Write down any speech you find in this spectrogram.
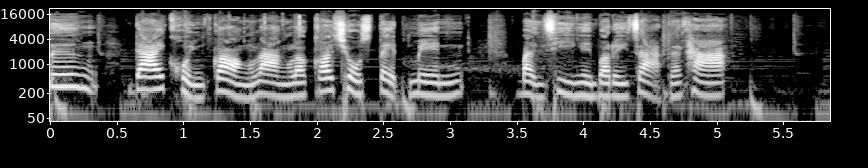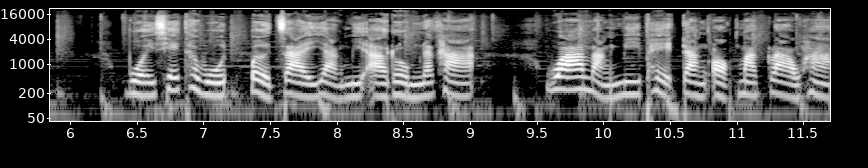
ซึ่งได้ขนกล่องลังแล้วก็โชว์สเตทเมนต์บัญชีเงินบริจาคนะคะบวยเชษฐวุฒิเปิดใจอย่างมีอารมณ์นะคะ ว่าหลังมีเพจดังออกมากล่าวหา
